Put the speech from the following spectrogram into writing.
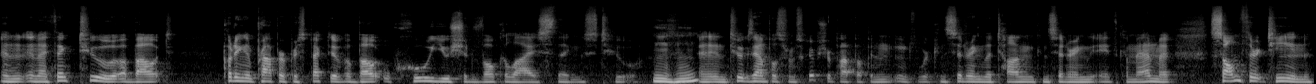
And and I think too about putting in proper perspective about who you should vocalize things to. Mm-hmm. And two examples from Scripture pop up, and and we're considering the tongue, considering the eighth commandment. Psalm thirteen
